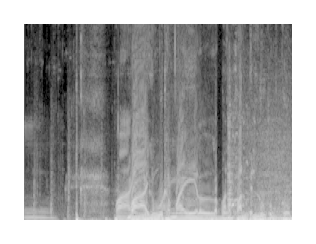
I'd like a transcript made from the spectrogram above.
อืมว่าอายุทำไมระบบควันเป็นลูกกลม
